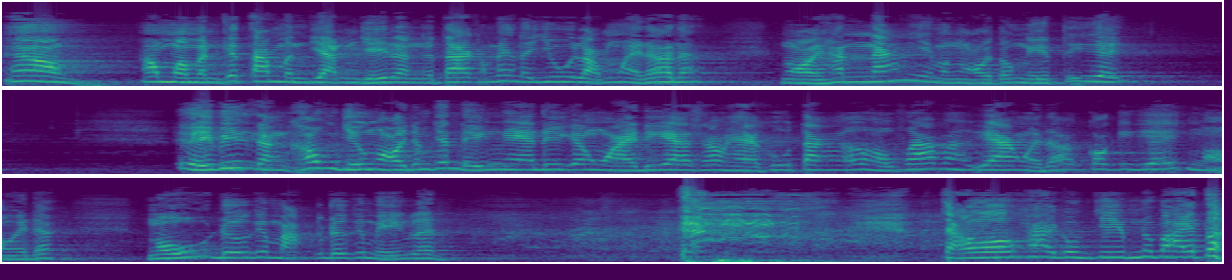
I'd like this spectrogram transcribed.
Thấy không? Không mà mình cái tâm mình dành vậy là người ta cảm thấy là vui lòng ngoài đó đó. Ngồi hanh nắng vậy mà ngồi tội nghiệp tí ghê. Quý vị biết rằng không chịu ngồi trong chánh điện, nghe đi ra ngoài, đi ra sau hè khu tăng ở hậu pháp ra ngoài đó có cái ghế ngồi ngoài đó. Ngủ, đưa cái mặt, đưa cái miệng lên. Trời ơi, hai con chim nó bay tới.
